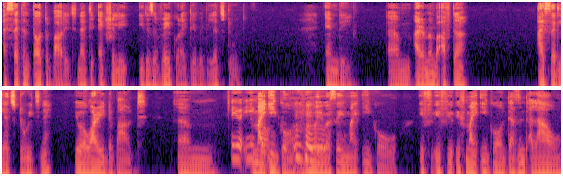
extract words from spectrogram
I sat and thought about it. Natty, actually, it is a very good idea, baby. Let's do it. And uh, um, I remember after I said, let's do it, ne? you were worried about um, ego. my ego. Remember, you were saying my ego. If if you if my ego doesn't allow,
